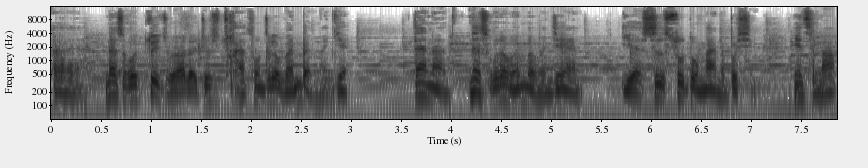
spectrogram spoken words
呃，那时候最主要的就是传送这个文本文件，但呢，那时候的文本文件也是速度慢的不行，因此呢，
